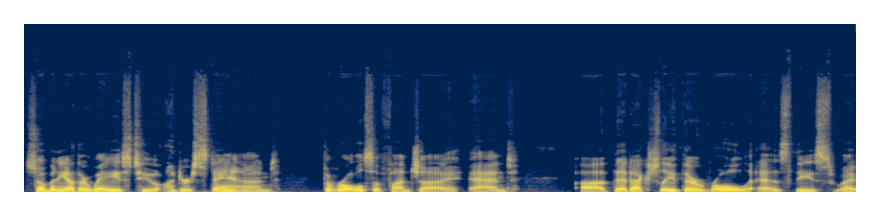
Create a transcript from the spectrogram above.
so many other ways to understand the roles of fungi and uh, that actually their role as these, I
